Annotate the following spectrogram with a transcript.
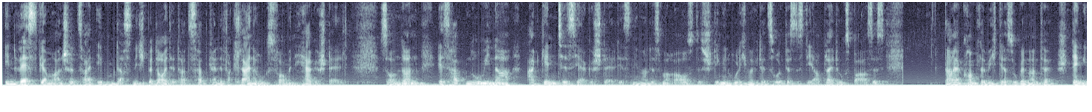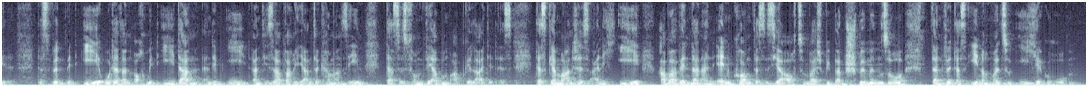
in westgermanischer Zeit eben das nicht bedeutet hat. Es hat keine Verkleinerungsformen hergestellt, sondern es hat Nomina Agentes hergestellt. Jetzt nehmen wir das mal raus. Das Stingen hole ich mal wieder zurück. Das ist die Ableitungsbasis. Daher kommt nämlich der sogenannte Stängel. Das wird mit E oder dann auch mit I. Dann an dem I, an dieser Variante kann man sehen, dass es vom Verbum abgeleitet ist. Das Germanische ist eigentlich E, aber wenn dann ein N kommt, das ist ja auch zum Beispiel beim Schwimmen so, dann wird das E nochmal zu I hier gehoben.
